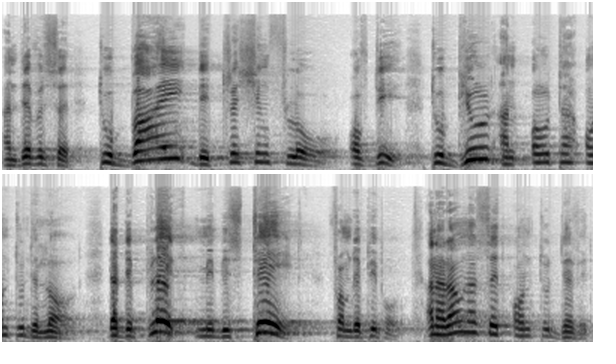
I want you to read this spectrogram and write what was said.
And David said, To buy the threshing floor of thee, to build an altar unto the Lord, that the plague may be stayed from the people. And Araunah said unto David,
